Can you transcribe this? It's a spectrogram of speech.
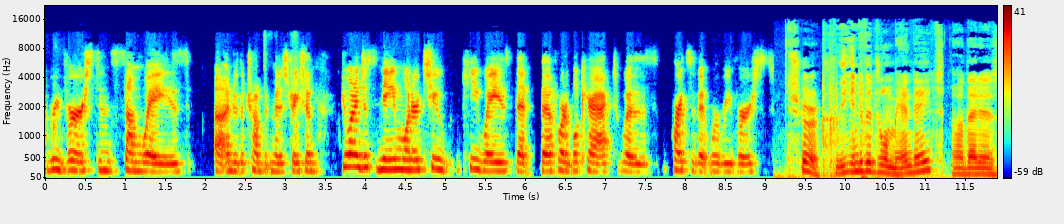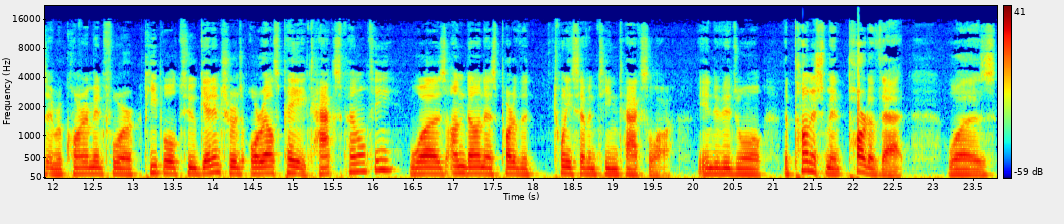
reversed in some ways uh, under the Trump administration. Do you want to just name one or two key ways that the Affordable Care Act was parts of it were reversed? Sure. The individual mandate, uh, that is a requirement for people to get insurance or else pay a tax penalty, was undone as part of the 2017 tax law. The individual, the punishment part of that was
